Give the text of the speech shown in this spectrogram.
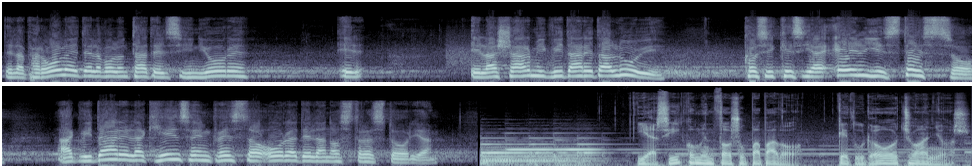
della parola e della volontà del Signore e, e lasciarmi guidare da Lui, così che sia Egli stesso a guidare la Chiesa in questa ora della nostra storia. Y así comenzó su papado, que duró ocho años.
